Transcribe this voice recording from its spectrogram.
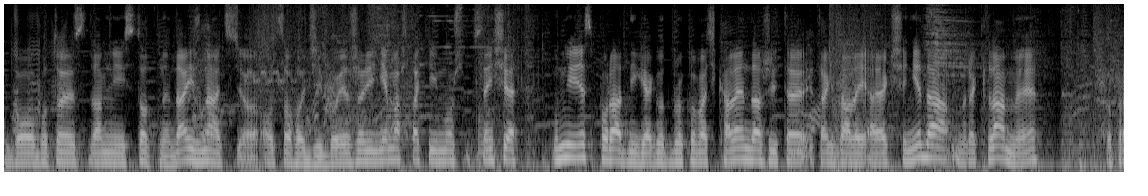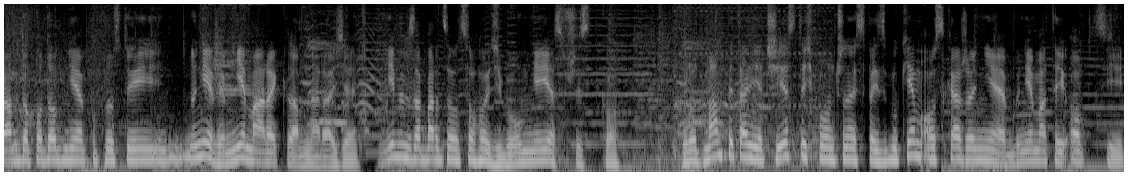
Bo, bo to jest dla mnie istotne. Daj znać o, o co chodzi, bo jeżeli nie masz takiej możliwości, w sensie u mnie jest poradnik, jak odblokować kalendarz i, te, i tak dalej, a jak się nie da reklamy, to prawdopodobnie po prostu, no nie wiem, nie ma reklam na razie. Nie wiem za bardzo o co chodzi, bo u mnie jest wszystko. Brod, mam pytanie, czy jesteś połączony z Facebookiem? Oskar, że nie, bo nie ma tej opcji.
